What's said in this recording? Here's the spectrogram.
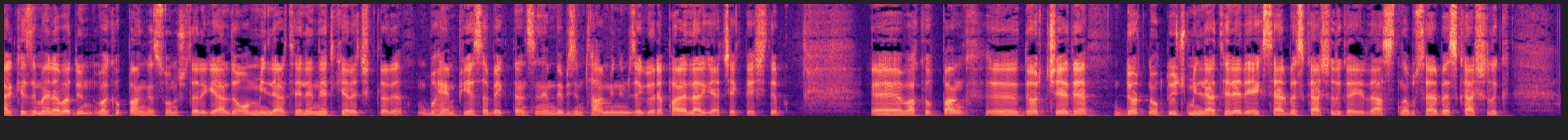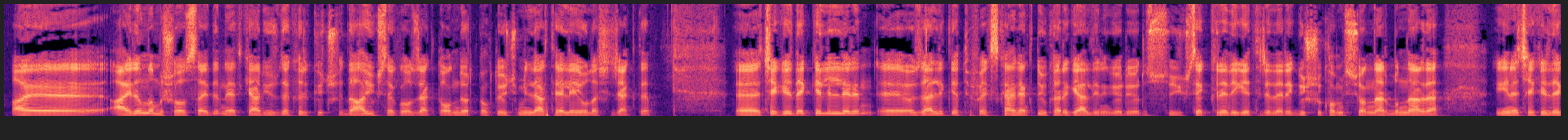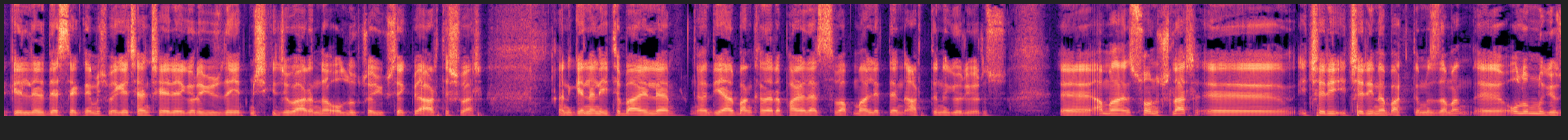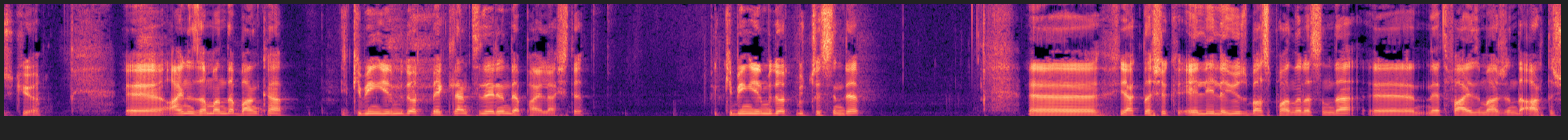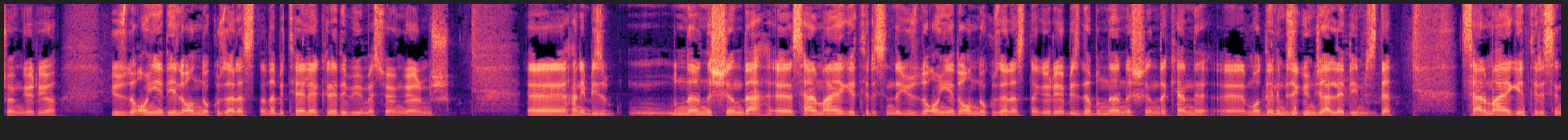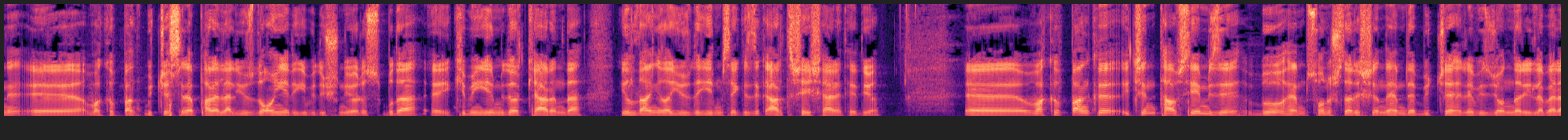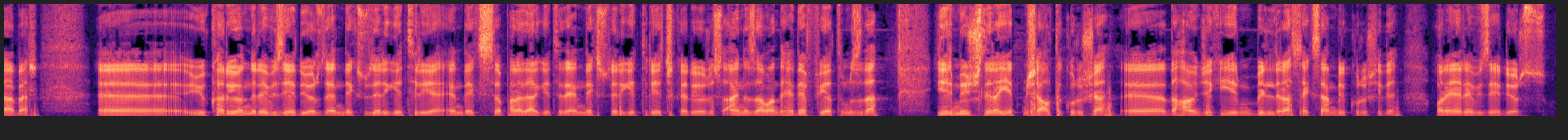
Herkese merhaba. Dün Vakıf Bank'ın sonuçları geldi. 10 milyar TL net kar açıkladı. Bu hem piyasa beklentisinin hem de bizim tahminimize göre paralel gerçekleşti. Ee, Vakıf Bank e, 4Ç'de 4.3 milyar TL de ek serbest karşılık ayırdı. Aslında bu serbest karşılık e, ayrılmamış olsaydı net kar %43 daha yüksek olacaktı. 14.3 milyar TL'ye ulaşacaktı. Ee, çekirdek gelirlerin e, özellikle TÜFEX kaynaklı yukarı geldiğini görüyoruz. Yüksek kredi getirileri, güçlü komisyonlar bunlar da yine çekirdek gelirleri desteklemiş ve geçen çeyreğe göre %72 civarında oldukça yüksek bir artış var. Hani genel itibariyle e, diğer bankalara paralel swap maliyetlerinin arttığını görüyoruz. Ee, ama hani sonuçlar e, içeri içeriğine baktığımız zaman e, olumlu gözüküyor. E, aynı zamanda banka 2024 beklentilerini de paylaştı. 2024 bütçesinde e, yaklaşık 50 ile 100 bas puan arasında e, net faiz marjında artış öngörüyor. %17 ile 19 arasında da bir TL kredi büyümesi öngörmüş. Ee, hani biz bunların ışığında e, sermaye getirisinde %17-19 arasında görüyor. Biz de bunların ışığında kendi e, modelimizi güncellediğimizde sermaye getirisini e, Vakıfbank bütçesine paralel %17 gibi düşünüyoruz. Bu da e, 2024 karında yıldan yıla %28'lik artışa işaret ediyor. E, Vakıf Bankı için tavsiyemizi bu hem sonuçlar ışığında hem de bütçe revizyonlarıyla beraber e, yukarı yönlü revize ediyoruz. Endeks üzeri getiriye, endekse paralel getiri, endeks üzeri getiriye çıkarıyoruz. Aynı zamanda hedef fiyatımızı da 23 lira 76 kuruşa, e, daha önceki 21 lira 81 kuruş idi. Oraya revize ediyoruz.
